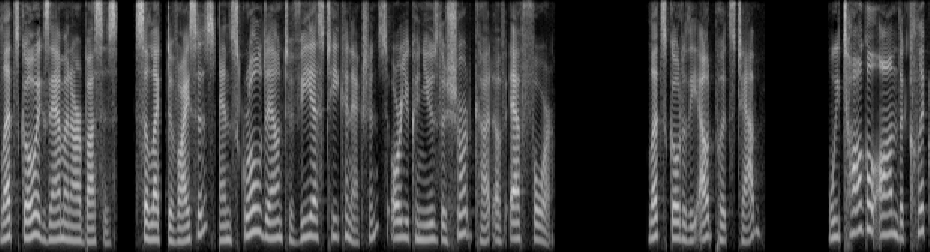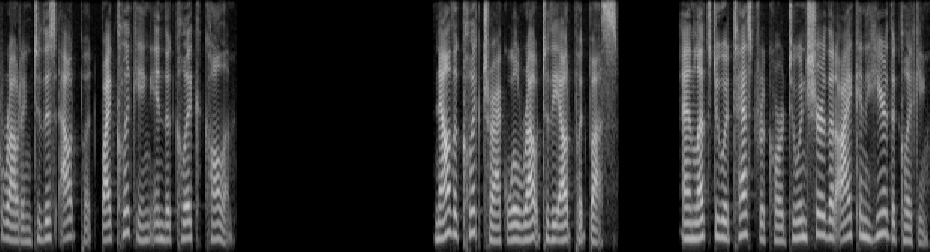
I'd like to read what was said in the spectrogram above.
Let's go examine our buses. Select Devices and scroll down to VST Connections, or you can use the shortcut of F4. Let's go to the Outputs tab. We toggle on the click routing to this output by clicking in the Click column. Now the click track will route to the output bus. And let's do a test record to ensure that I can hear the clicking.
